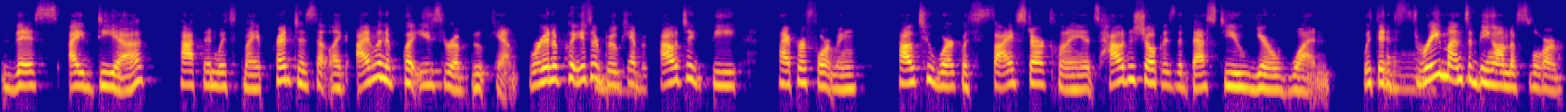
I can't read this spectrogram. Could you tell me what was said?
this idea happen with my apprentice that like I'm going to put you through a boot camp. We're going to put you through boot mm. camp of how to be high performing, how to work with five star clients, how to show up as the best you year one. Within mm. three months of being on the floor,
